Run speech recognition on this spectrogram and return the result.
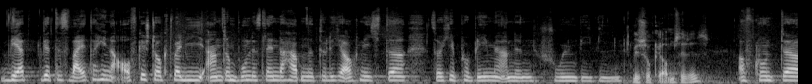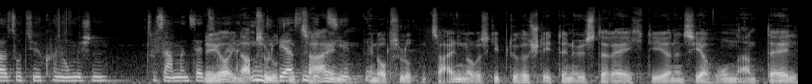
wird, wird es weiterhin aufgestockt, weil die anderen Bundesländer haben natürlich auch nicht äh, solche Probleme an den Schulen wie Wien? Wieso glauben Sie das? Aufgrund der sozioökonomischen Zusammensetzung naja, in absoluten in Zahlen, Bezirken. in absoluten Zahlen, aber es gibt durchaus Städte in Österreich, die einen sehr hohen Anteil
